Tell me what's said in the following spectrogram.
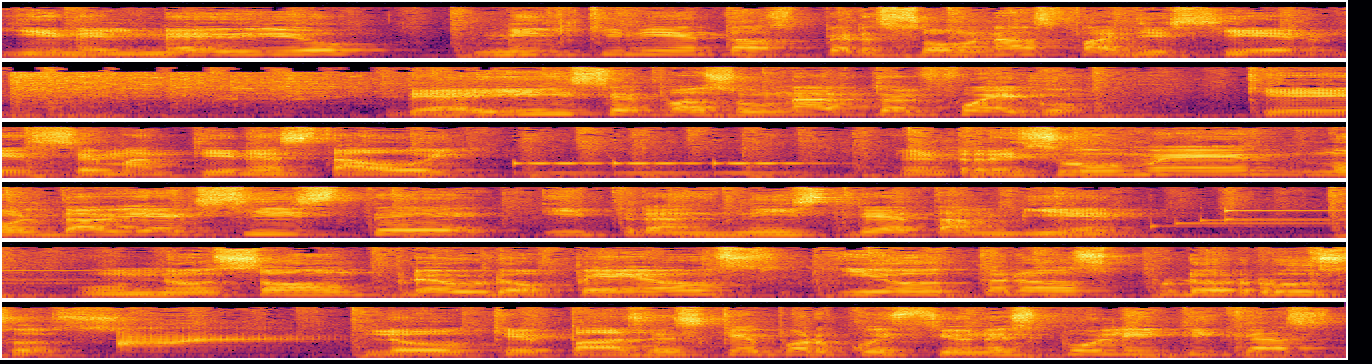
y en el medio 1500 personas fallecieron. De ahí se pasó un alto el fuego, que se mantiene hasta hoy. En resumen, Moldavia existe y Transnistria también. Unos son proeuropeos y otros prorrusos. Lo que pasa es que por cuestiones políticas,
